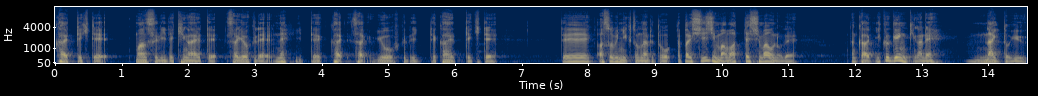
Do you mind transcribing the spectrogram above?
帰ってきてマンスリーで着替えて作業服でね行ってか作業服で行って帰ってきてで遊びに行くとなるとやっぱり指示回ってしまうのでなんか行く元気がねないという、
